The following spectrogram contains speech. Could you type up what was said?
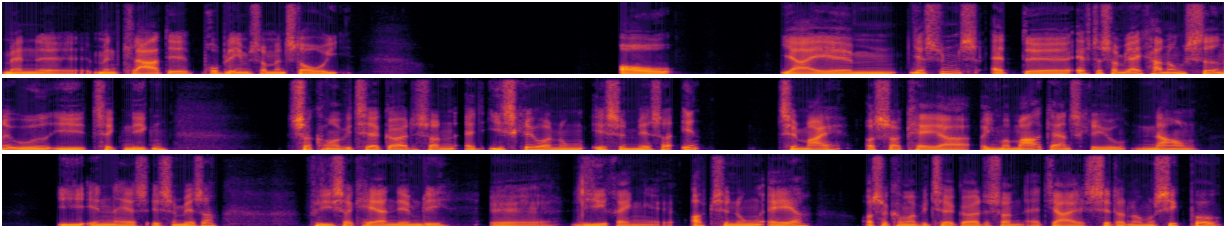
man, øh, man klarer det problem, som man står i. Og jeg, øh, jeg synes, at øh, eftersom jeg ikke har nogen siddende ude i teknikken, så kommer vi til at gøre det sådan, at I skriver nogle sms'er ind til mig, og så kan jeg, og I må meget gerne skrive navn i enden af jeres sms'er, fordi så kan jeg nemlig øh, lige ringe op til nogle af jer, og så kommer vi til at gøre det sådan, at jeg sætter noget musik på,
